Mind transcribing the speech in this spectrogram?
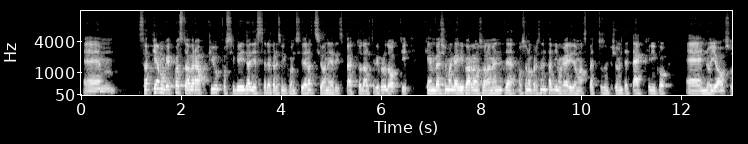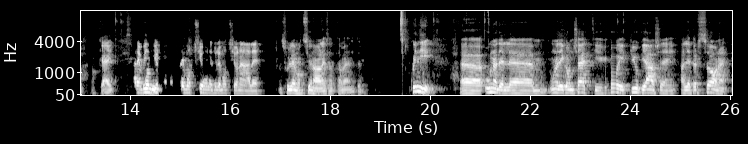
ehm, sappiamo che questo avrà più possibilità di essere preso in considerazione rispetto ad altri prodotti che invece magari parlano solamente o sono presentati magari da un aspetto semplicemente tecnico e noioso, ok? Fare un Quindi, po' più sull'emozione, sull'emozionale. Sull'emozionale, esattamente. Quindi eh, una delle, uno dei concetti che poi più piace alle persone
